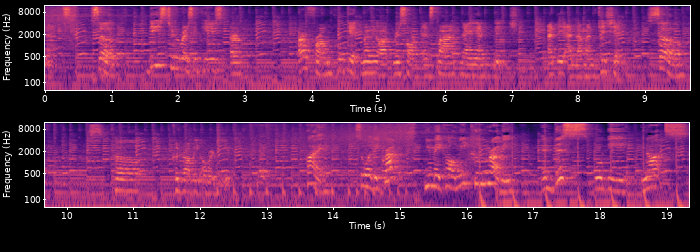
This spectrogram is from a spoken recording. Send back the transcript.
nuts. So these two recipes are are from Phuket Marriott Resort and Spa Nai Yang Beach at the Andaman Kitchen. So, so could Robbie over to you. Hi, Sawadee Krap. You may call me Kun Robbie. And this will be Not's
